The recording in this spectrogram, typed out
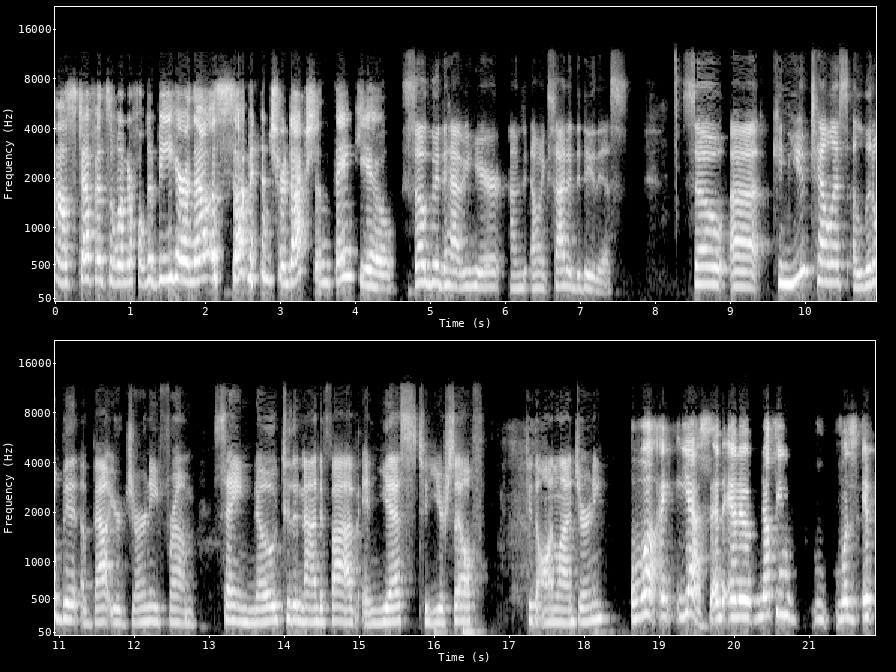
Oh, Steph, it's wonderful to be here. And that was some introduction. Thank you. So good to have you here. I'm, I'm excited to do this. So, uh, can you tell us a little bit about your journey from saying no to the nine to five and yes to yourself to the online journey? Well, I, yes, and and it, nothing was. If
